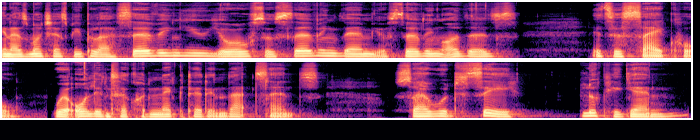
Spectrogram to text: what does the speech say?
in as much as people are serving you, you're also serving them, you're serving others. It's a cycle. We're all interconnected in that sense. So I would say, look again,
